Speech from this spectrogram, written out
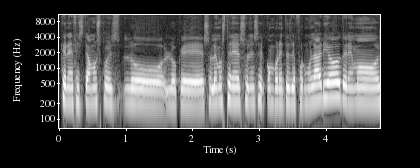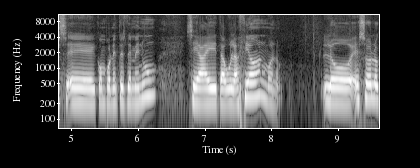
que necesitamos, pues lo, lo, que solemos tener suelen ser componentes de formulario, tenemos eh, componentes de menú, si hay tabulación, bueno, lo, eso lo,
